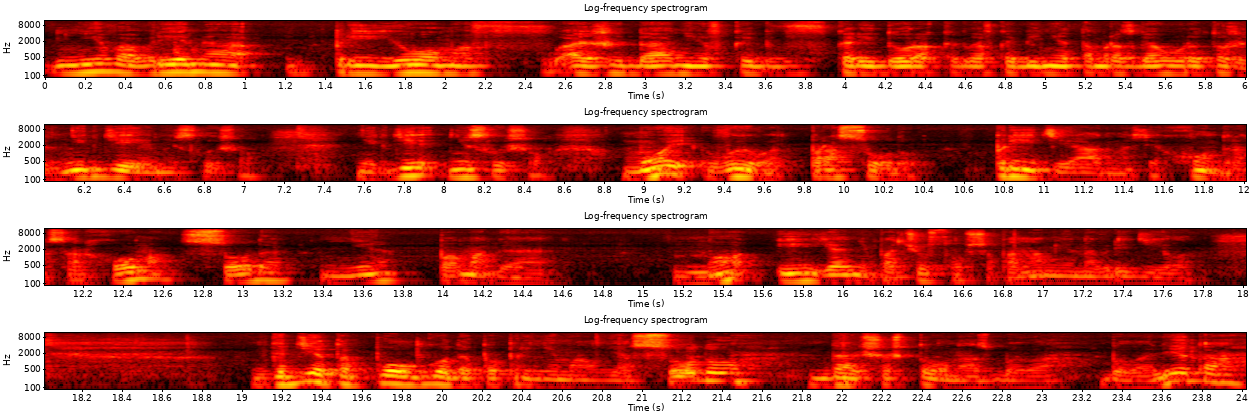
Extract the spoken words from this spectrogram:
ни во время приемов, ожидания в, в коридорах, когда в кабинет там разговоры тоже, нигде я не слышал. Нигде не слышал. Мой вывод про соду. При диагнозе хондросархома сода не помогает. Но и я не почувствовал, чтобы она мне навредила. Где-то полгода попринимал я соду. Дальше что у нас было? Было лето.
